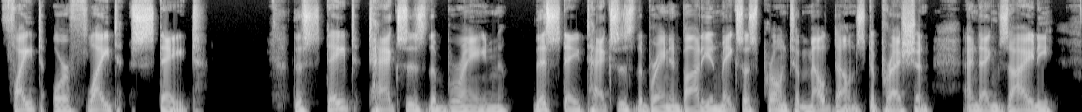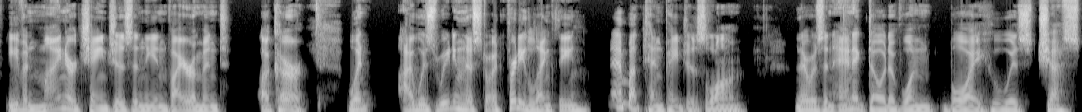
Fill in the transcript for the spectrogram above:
fight or flight state. The state taxes the brain. This state taxes the brain and body and makes us prone to meltdowns, depression, and anxiety. Even minor changes in the environment occur. When I was reading this story, it's pretty lengthy, about 10 pages long. There was an anecdote of one boy who was just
